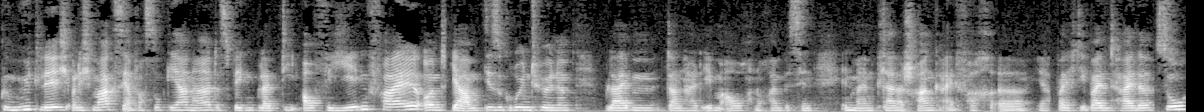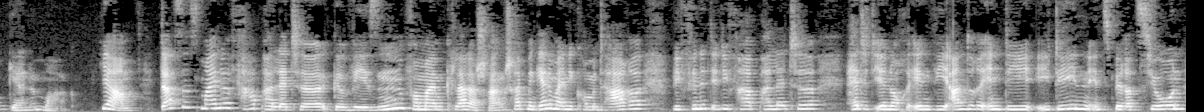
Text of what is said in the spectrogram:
gemütlich und ich mag sie einfach so gerne. Deswegen bleibt die auf jeden Fall. Und ja, diese Grüntöne bleiben dann halt eben auch noch ein bisschen in meinem Kleiderschrank. Einfach, äh, ja, weil ich die beiden Teile so gerne mag. Ja, das ist meine Farbpalette gewesen von meinem Kleiderschrank. Schreibt mir gerne mal in die Kommentare, wie findet ihr die Farbpalette? Hättet ihr noch irgendwie andere Ideen, Inspiration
